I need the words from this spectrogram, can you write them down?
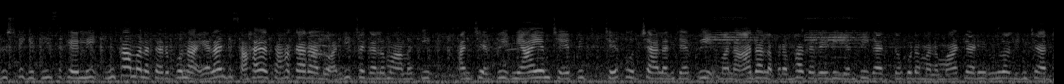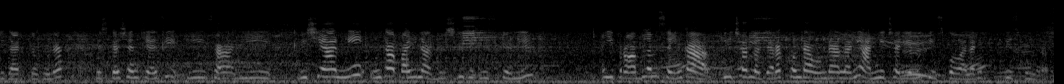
దృష్టికి తీసుకెళ్ళి ఇంకా మన తరపున ఎలాంటి సహాయ సహకారాలు అందించగలము ఆమెకి అని చెప్పి న్యాయం చేపి చేకూర్చాలని చెప్పి మన ఆదాల ప్రభాకర్ రెడ్డి ఎంపీ గారితో కూడా మనం మాట్లాడి రూరల్ ఇన్ఛార్జ్ గారితో కూడా డిస్కషన్ చేసి ఈ స- ఈ విషయాన్ని ఇంకా పైన దృష్టికి తీసుకెళ్ళి ఈ ప్రాబ్లమ్స్ ఇంకా ఫ్యూచర్లో జరగకుండా ఉండాలని అన్ని చర్యలు తీసుకోవాలని తీసుకుంటారు.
